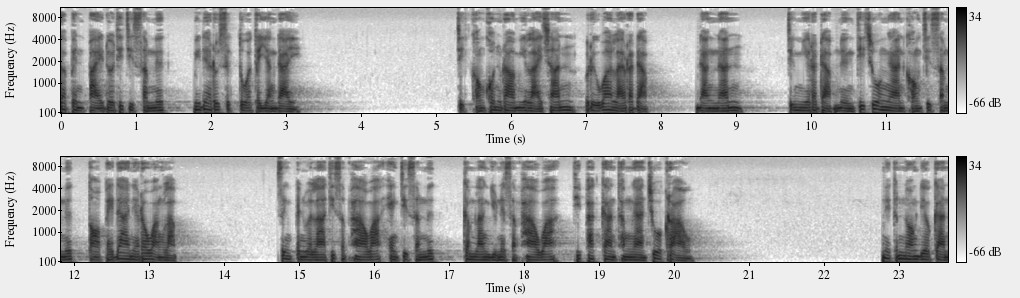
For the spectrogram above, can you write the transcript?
ก็เป็นไปโดยที่จิตสำนึกไมิได้รู้สึกตัวแต่อย่างใด จิตของคนเรามีหลายชั้นหรือว่าหลายระดับ ดังนั้น จึงมีระดับหนึ่งที่ช่วงงานของจิตสำนึกต่อไปได้ในระหว่างหลับ ซึ่งเป็นเวลาที่สภาวะแห่งจิตสำนึกกำลังอยู่ในสภาวะที่พักการทำงานชั่วคราว ในทำนองเดียวกัน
